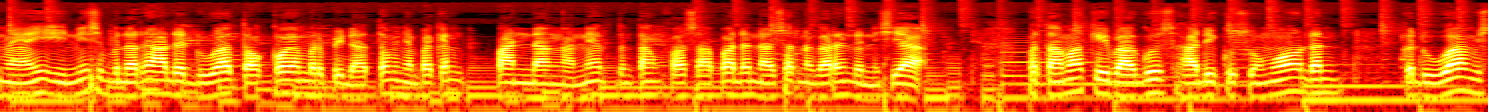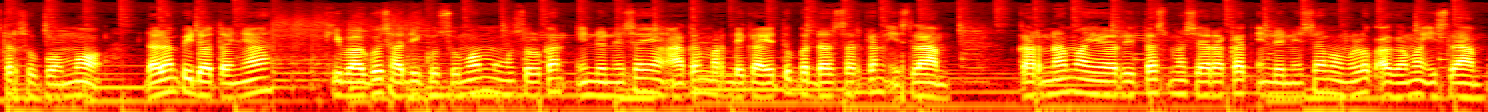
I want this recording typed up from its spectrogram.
Mei ini sebenarnya ada dua tokoh yang berpidato menyampaikan pandangannya tentang falsafah dan dasar negara Indonesia. Pertama Ki Bagus Hadi Kusumo dan kedua Mr. Supomo. Dalam pidatonya, Ki Bagus Hadi Kusumo mengusulkan Indonesia yang akan merdeka itu berdasarkan Islam karena mayoritas masyarakat Indonesia memeluk agama Islam.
